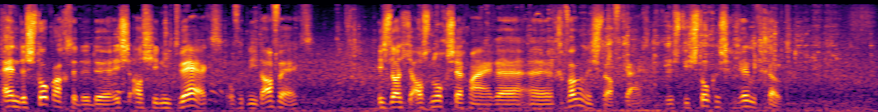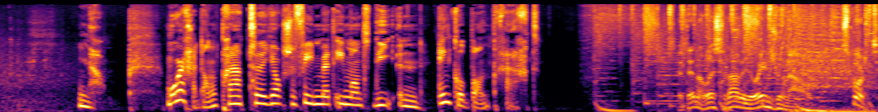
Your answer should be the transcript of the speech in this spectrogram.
En de stok achter de deur is, als je niet werkt, of het niet afwerkt... is dat je alsnog, zeg maar, uh, uh, gevangenisstraf krijgt. Dus die stok is redelijk groot. Nou, morgen dan praat uh, Josephine met iemand die een enkelband draagt. Het NOS Radio 1-journaal. Sport.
